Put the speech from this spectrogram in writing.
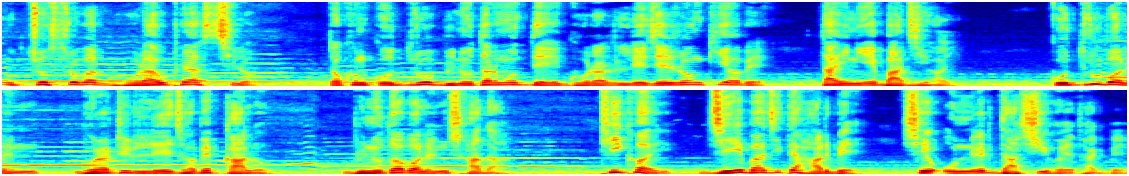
উচ্চস্রবা ঘোড়া উঠে আসছিল, তখন কদ্রু বিনতার মধ্যে ঘোড়ার লেজের রং কী হবে তাই নিয়ে বাজি হয়। কদ্রু বলেন, ঘোড়াটির লেজ হবে কালো। বিনতা বলেন, সাদা। ঠিক হয়, যে বাজিতে হারবে, সে অন্যের দাসী হয়ে থাকবে।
